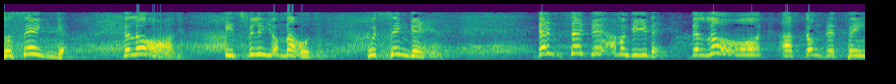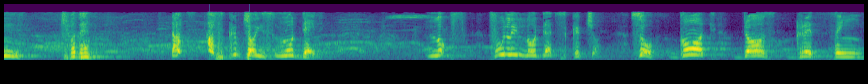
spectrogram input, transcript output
to sing. The Lord is filling your mouth with singing. Then said they among the heathen, The Lord has done great things for them. That, that scripture is loaded. Lo- fully loaded scripture. So God does great things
